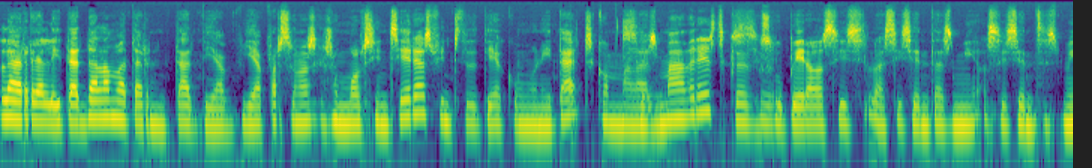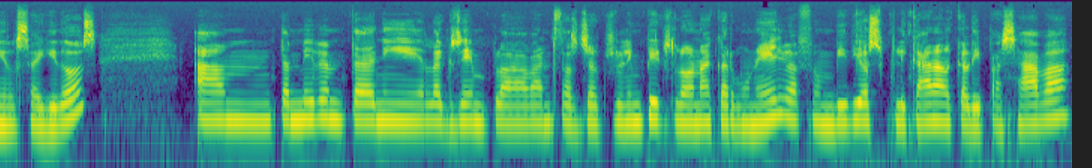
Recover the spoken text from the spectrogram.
la realitat de la maternitat. Hi ha, hi ha persones que són molt sinceres, fins i tot hi ha comunitats, com a sí. les madres, que sí. supera els, les 600.000 600 seguidors. Um, també vam tenir l'exemple abans dels Jocs Olímpics, l'Ona Carbonell va fer un vídeo explicant el que li passava,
